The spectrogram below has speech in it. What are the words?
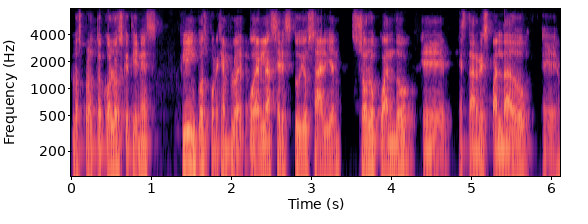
los protocolos que tienes clínicos, por ejemplo, de poderle hacer estudios a alguien solo cuando eh, está respaldado eh,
